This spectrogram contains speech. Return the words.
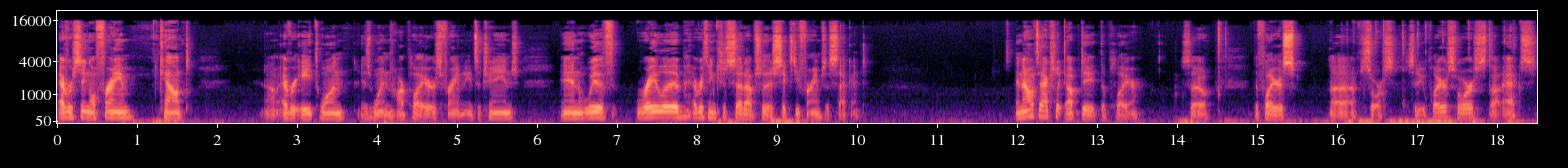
every single frame count, um, every eighth one is when our player's frame needs a change. And with Raylib, everything should set up so there's 60 frames a second. And now let's actually update the player. So the player's uh, source. So do player source.x.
